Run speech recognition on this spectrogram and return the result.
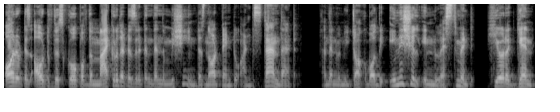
or it is out of the scope of the macro that is written then the machine does not tend to understand that. And then when we talk about the initial investment here again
